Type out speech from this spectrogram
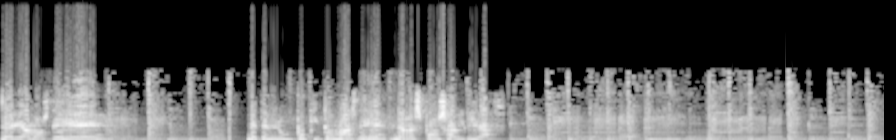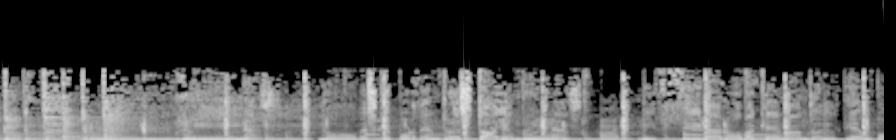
deberíamos de, de tener un poquito más de, de responsabilidad. que por dentro estoy en ruinas. Mi cigarro va quemando el tiempo,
